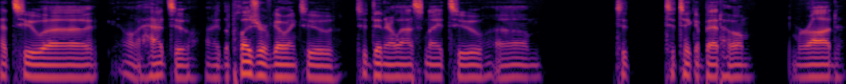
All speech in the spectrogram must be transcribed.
had to. Uh, oh, I had to. I had the pleasure of going to to dinner last night to um, to to take a bet home. Murad,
